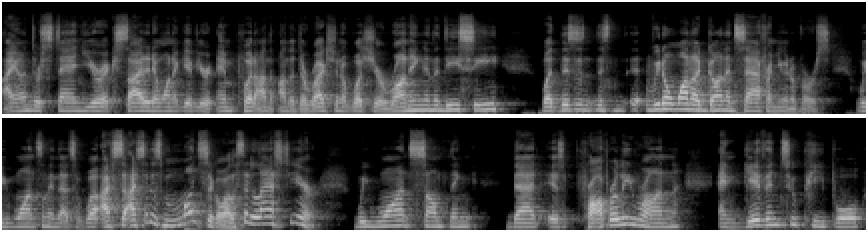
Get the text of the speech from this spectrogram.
I understand you're excited and want to give your input on on the direction of what you're running in the DC, But this is this. We don't want a Gunn and Safran universe. We want something that's well. I've, I said this months ago. I said last year. We want something that is properly run and given to people,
